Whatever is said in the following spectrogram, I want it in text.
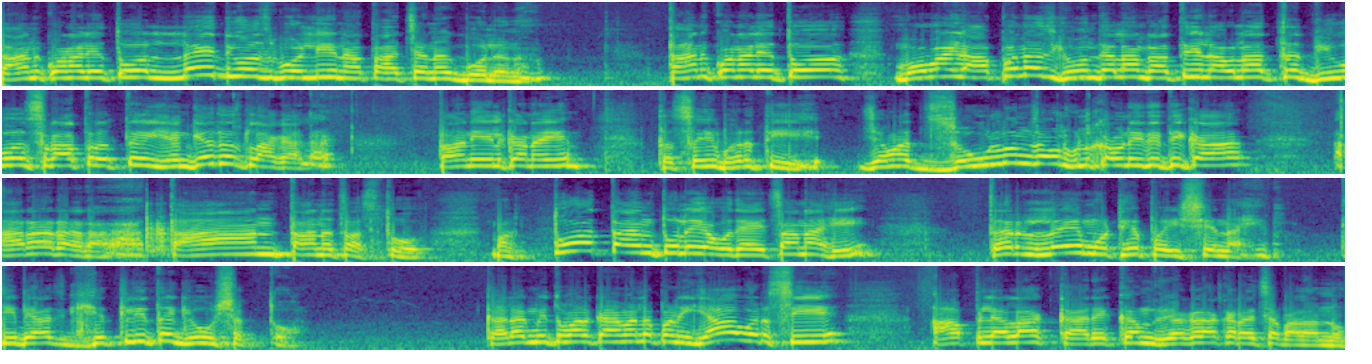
ताण कोणाला येतो? लय दिवस बोलली ना आता अचानक बोलणं. ताण कोणाला येतो? मोबाईल आपणच घेऊन दिला आणि रात्री लावला तर दिवस रात्र ते यंगेजच लागायला. ताण येईल का नाही? तसंही भरती. जेव्हा जवळून जाऊन हुलकावणी देते का? आरा रा ताण ताणच असतो. मग तो ताण तुला येऊ द्यायचा नाही तर लय मोठे पैसे नाहीत. ती बॅच घेतली तर घेऊ शकतो. कारण मी तुम्हाला काय म्हणलं पण या वर्षी आपल्याला कार्यक्रम वेगळा करायचा बाळांनो.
